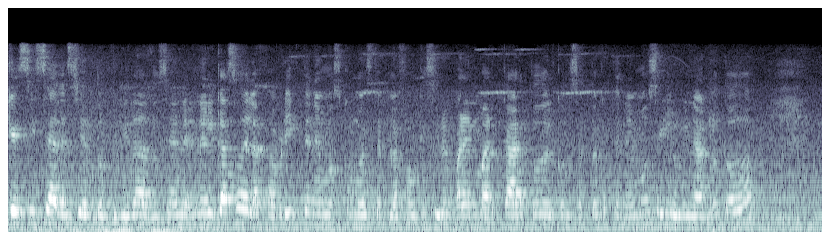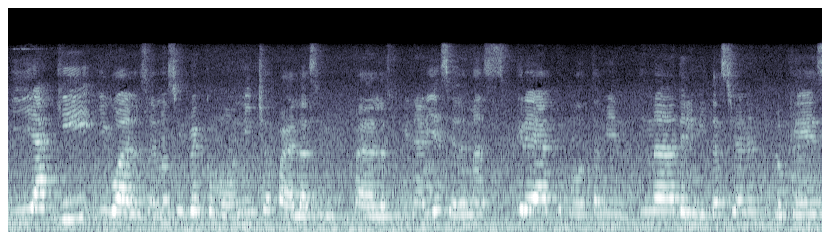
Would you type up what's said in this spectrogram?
que sí sea de cierta utilidad. O sea, en, en el caso de la Fabric tenemos como este plafón que sirve para enmarcar todo el concepto que tenemos e iluminarlo todo. Y aquí igual, o sea, nos sirve como nicho para las, para las luminarias y además crea como también una delimitación en lo que es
